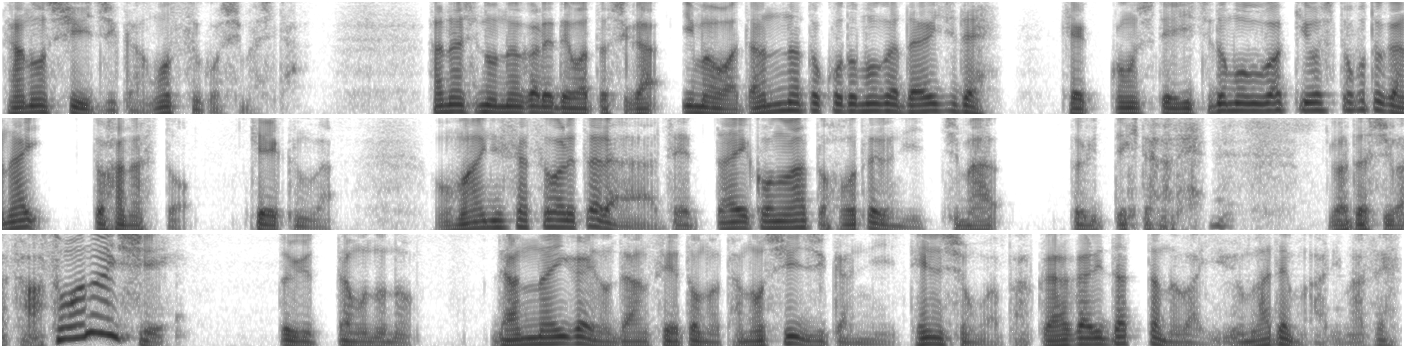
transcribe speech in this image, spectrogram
楽しい時間を過ごしました。話の流れで私が今は旦那と子供が大事で結婚して一度も浮気をしたことがないと話すと K 君はお前に誘われたら絶対この後ホテルに行っちまうと言ってきたので私は誘わないしと言ったものの旦那以外の男性との楽しい時間にテンションは爆上がりだったのは言うまでもありません。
